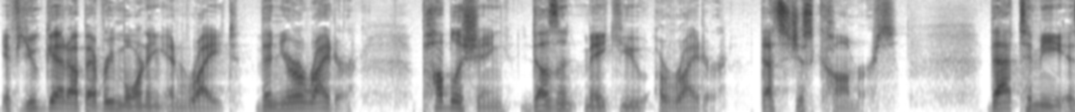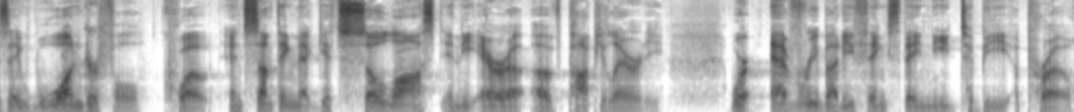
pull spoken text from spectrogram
If you get up every morning and write, then you're a writer. Publishing doesn't make you a writer. That's just commerce. That to me is a wonderful quote and something that gets so lost in the era of popularity where everybody thinks they need to be a pro.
